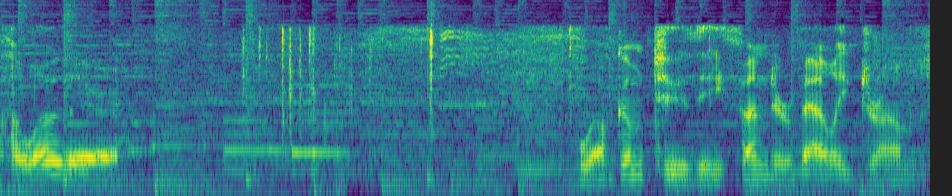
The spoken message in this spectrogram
hello there. Welcome to the Thunder Valley Drums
